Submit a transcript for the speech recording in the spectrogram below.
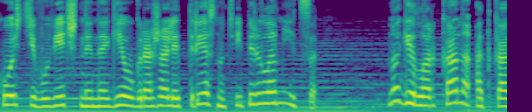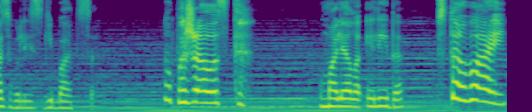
Кости в увечной ноге угрожали треснуть и переломиться. Ноги Ларкана отказывались сгибаться. «Ну, пожалуйста!» — умоляла Элида. Вставай!»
